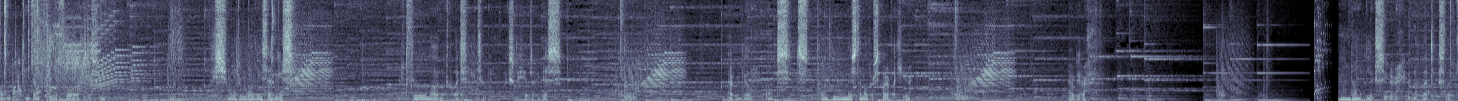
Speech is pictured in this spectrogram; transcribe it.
Um, I can jump through the floor, I see. I sure do love these enemies. Fill? No, not quite. To actually hit, I guess. There we go. But it's apparently we missed another square back here. There we are. And an elixir, even though that looks like...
